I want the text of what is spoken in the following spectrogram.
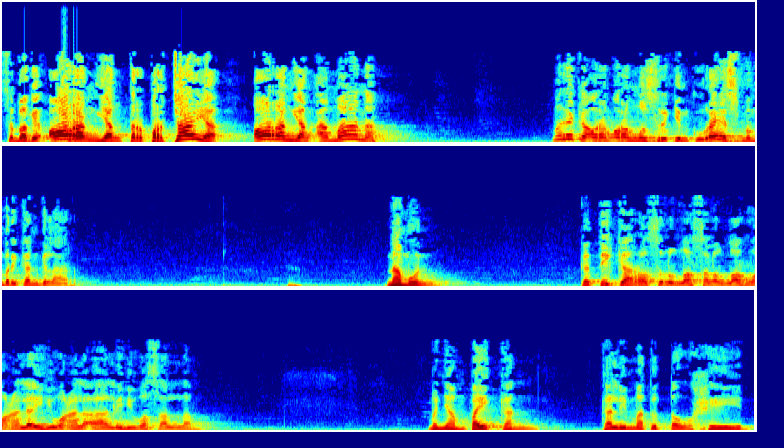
sebagai orang yang terpercaya, orang yang amanah. Mereka orang-orang musyrikin Quraisy memberikan gelar. Namun ketika Rasulullah sallallahu alaihi wa ala alihi wasallam menyampaikan kalimat tauhid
